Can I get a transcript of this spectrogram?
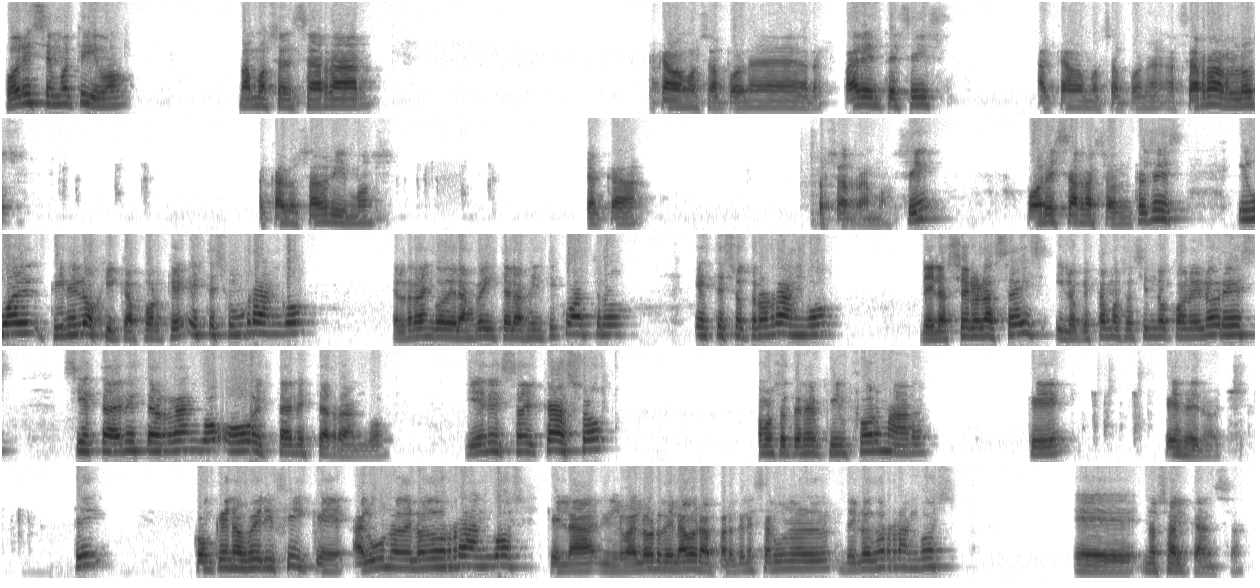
por ese motivo, vamos a encerrar, acá vamos a poner paréntesis, acá vamos a poner, a cerrarlos, acá los abrimos, acá lo cerramos, ¿sí? Por esa razón. Entonces, igual tiene lógica, porque este es un rango, el rango de las 20 a las 24, este es otro rango, de las 0 a las 6, y lo que estamos haciendo con el OR es si está en este rango o está en este rango. Y en ese caso, vamos a tener que informar que es de noche. ¿Sí? Con que nos verifique alguno de los dos rangos, que el valor de la hora pertenece a alguno de los dos rangos, eh, nos alcanza.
